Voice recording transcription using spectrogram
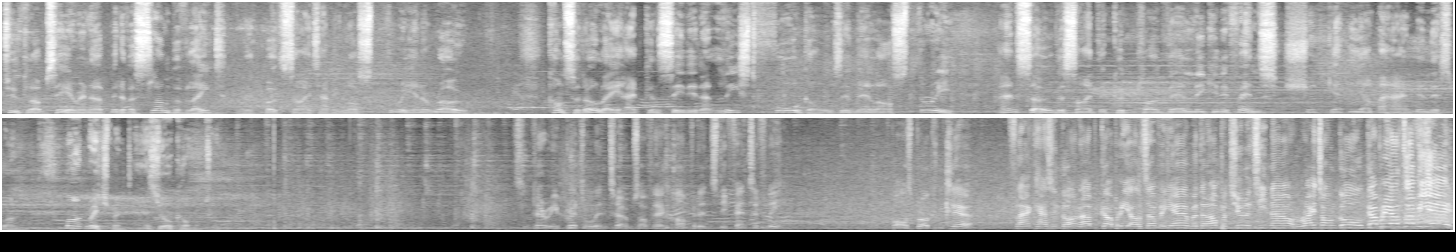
Two clubs here in a bit of a slump of late, with both sides having lost three in a row. Consadole had conceded at least four goals in their last three, and so the side that could plug their leaky defence should get the upper hand in this one. Mark Richmond has your commentary. It's very brittle in terms of their confidence defensively. Ball's broken clear. Flag hasn't gone up. Gabriel Xavier with an opportunity now, right on goal. Gabriel Xavier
